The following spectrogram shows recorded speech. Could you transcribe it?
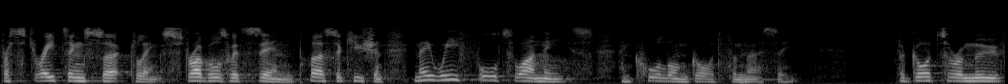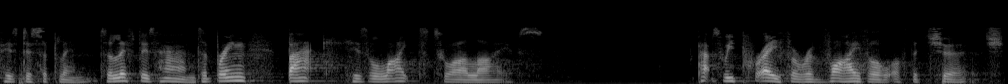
frustrating circling, struggles with sin, persecution, may we fall to our knees and call on God for mercy for God to remove his discipline, to lift his hand, to bring back his light to our lives. Perhaps we pray for revival of the church,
